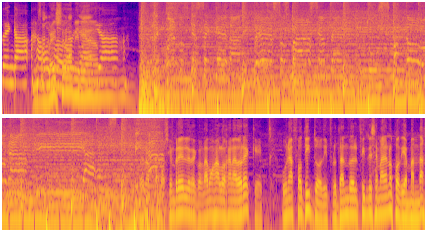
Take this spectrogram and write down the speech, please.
Venga, Un saludo, beso, gracias. Como siempre le recordamos a los ganadores que una fotito disfrutando del fin de semana nos podían mandar.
